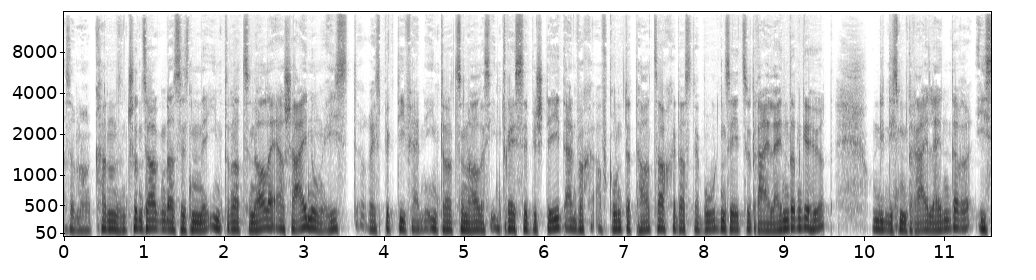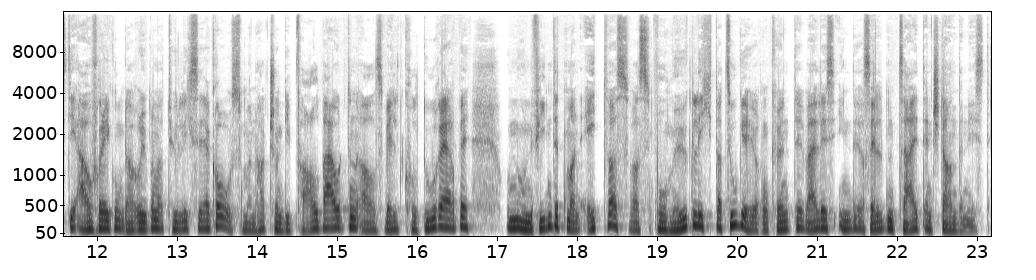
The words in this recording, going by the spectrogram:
Also man kann schon sagen, dass es eine internationale Erscheinung ist, respektive ein internationales Interesse besteht, einfach aufgrund der Tatsache, dass der Bodensee zu drei Ländern gehört. Und in diesen drei Ländern ist die Aufregung darüber natürlich sehr groß. Man hat schon die Pfahlbauten als Weltkulturerbe und nun findet man etwas, was womöglich dazugehören könnte, weil es in derselben Zeit entstanden ist.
